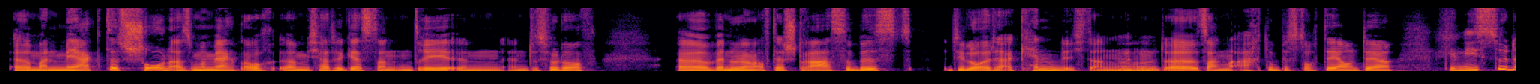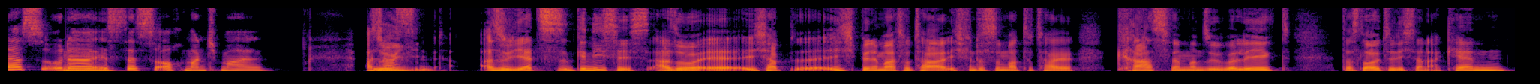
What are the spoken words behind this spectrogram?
Äh, man merkt es schon, also man merkt auch, ähm, ich hatte gestern einen Dreh in, in Düsseldorf, äh, wenn du dann auf der Straße bist, die Leute erkennen dich dann Mhm. und äh, sagen, ach, du bist doch der und der. Genießt du das oder Mhm. ist das auch manchmal Also, also jetzt genieße ich's. Also Mhm. äh, ich habe, ich bin immer total, ich finde das immer total krass, wenn man so überlegt, dass Leute dich dann erkennen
